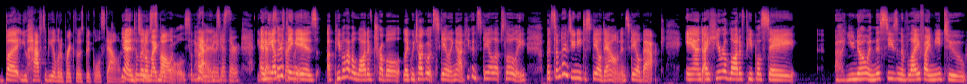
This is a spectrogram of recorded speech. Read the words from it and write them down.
but you have to be able to break those big goals down Yeah, into, little micro small- goals of how Yeah, you're going to get there. And the Yes, other thing is, uh, people have a lot of trouble. Like we talk about scaling up, you can scale up slowly, but sometimes you need to scale down and scale back. And I hear a lot of people say, uh, you know, in this season of life, I need to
